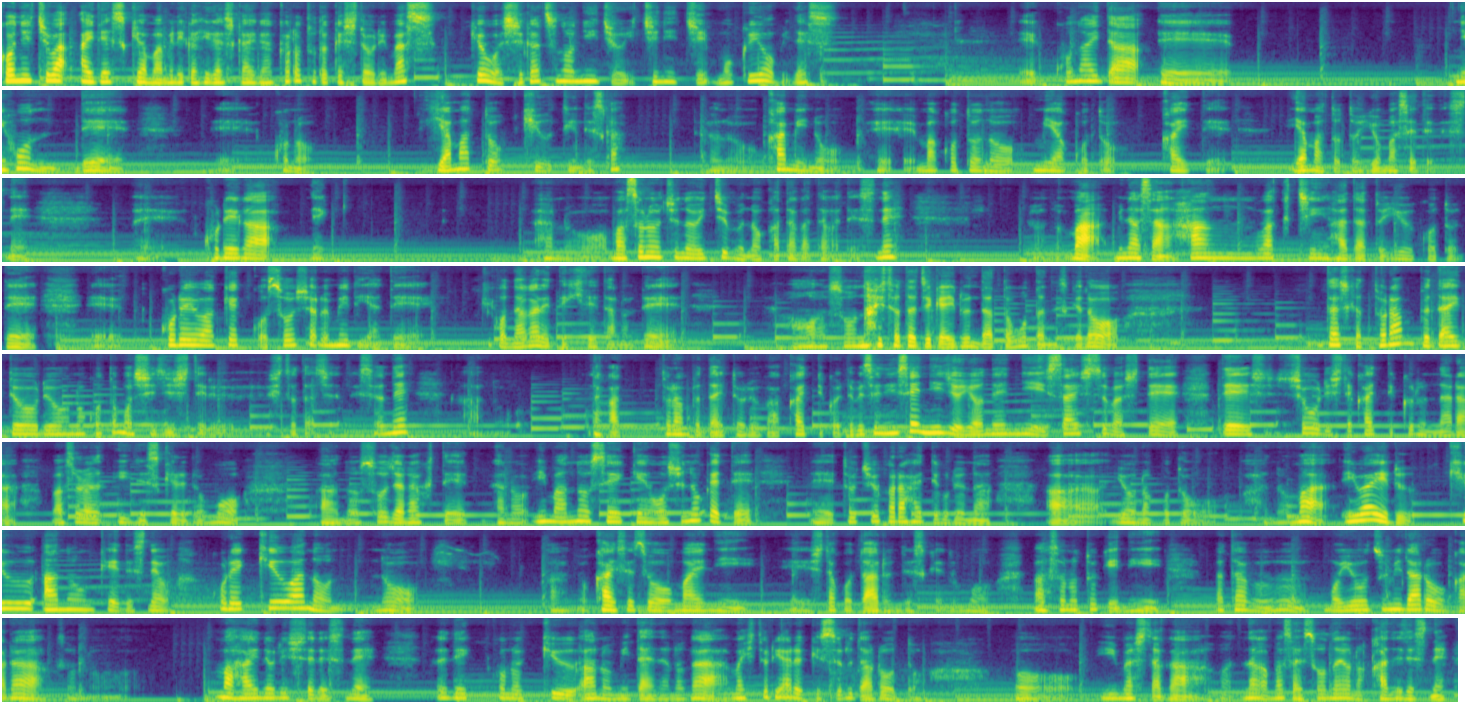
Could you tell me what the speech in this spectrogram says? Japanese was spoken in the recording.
こんにちは、アイです。今日もアメリカ東海岸からお届けしております。今日は4月の21日木曜日です。え、この間、えー、日本で、えー、この大和宮っていうんですか？あの神の、えー、誠の都と書いて大和と読ませてですね、えー、これが、ね、あのまあ、そのうちの一部の方々がですね、まあ、皆さん反ワクチン派だということで、えー、これは結構ソーシャルメディアで結構流れてきてたので、ああ、そんな人たちがいるんだと思ったんですけど、確かトランプ大統領のことも支持してる人たちなんですよね。あのなんかトランプ大統領が帰ってくるって別に2024年に再出馬してで勝利して帰ってくるんなら、まあ、それはいいですけれどもあのそうじゃなくてあの今の政権を押しのけて、えー、途中から入ってくるようなあようなことをあの、まあ、いわゆる Q アノン系ですね。これ Q アノンのあの解説を前に、えー、したことあるんですけども、まあ、その時に、まあ、多分もう用済みだろうからそのまあ、灰乗りしてですね、それでこの旧アノみたいなのが、まあ、一人歩きするだろうと言いましたが、なんかまさにそんなような感じですね。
